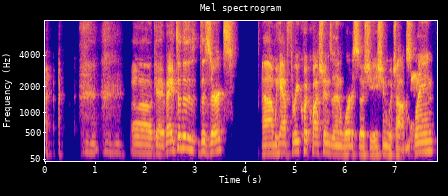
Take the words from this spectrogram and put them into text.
okay, back to the desserts. Uh, we have three quick questions and then word association, which I'll explain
